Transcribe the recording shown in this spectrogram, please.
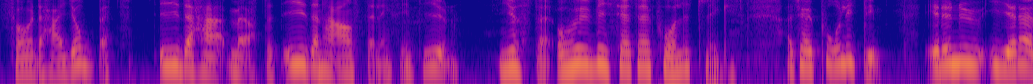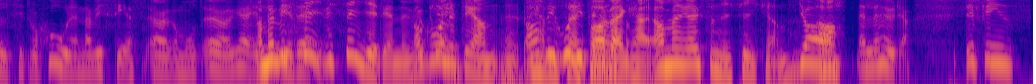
för det här jobbet. I det här mötet, i den här anställningsintervjun. Just det. Och hur visar jag att jag är pålitlig? Att jag är pålitlig? Är det nu IRL-situationen när vi ses öga mot öga? Ja, men vi, det... säger, vi säger det nu. Vi okay. går lite grann ja, vi går lite förväg här. Ja, men jag är så nyfiken. Ja, ja, eller hur. Ja. Det finns,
